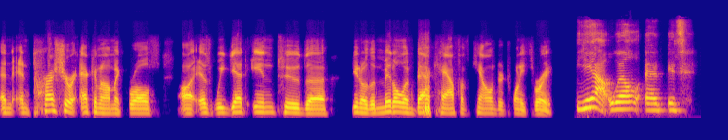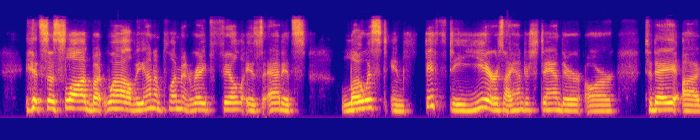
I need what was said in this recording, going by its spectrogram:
and and pressure economic growth uh, as we get into the you know the middle and back half of calendar 23 yeah well uh, it's it's a slog, but wow, the unemployment rate, Phil, is at its lowest in 50 years. I understand there are today uh,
